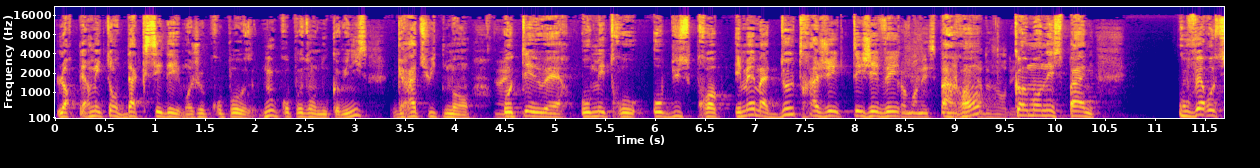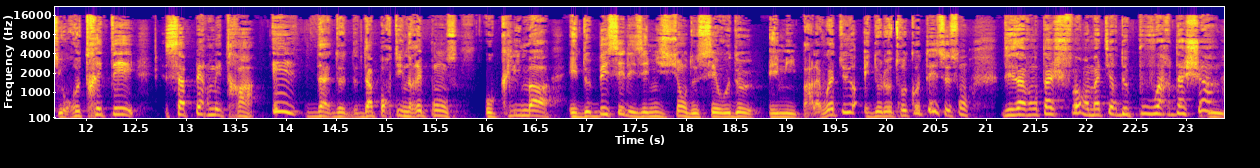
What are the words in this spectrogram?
leur permettant d'accéder. Moi, je propose, nous proposons, nous communistes, gratuitement au TER, au métro, au bus propre et même à deux trajets TGV par an, comme en Espagne ouvert aussi aux retraités. Ça permettra et d'apporter une réponse au climat et de baisser les émissions de CO2 émis par la voiture. Et de l'autre côté, ce sont des avantages forts en matière de pouvoir d'achat. Mm.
